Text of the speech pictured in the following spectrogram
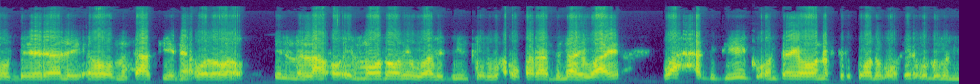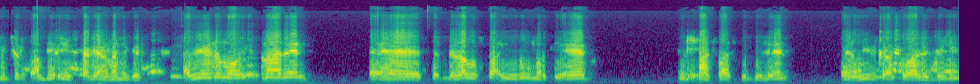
oo beeraaley ahoo masaakiin oo ilmi lah oo ilmoodooda waalidiintooda wax u qaraabinayo waaye wax hadda geega ontay oo naftirkooda oo hir u dhuban ma jirto ama hir ay tageenna ma jirto. Habeenimo imaadeen laba sa iyo ru markay ahayd saas ku dileen wiilkaas waa la dili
